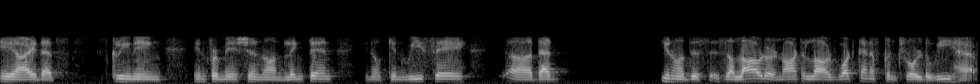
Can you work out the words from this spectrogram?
AI that's screening information on LinkedIn. You know, can we say uh, that you know this is allowed or not allowed? What kind of control do we have?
